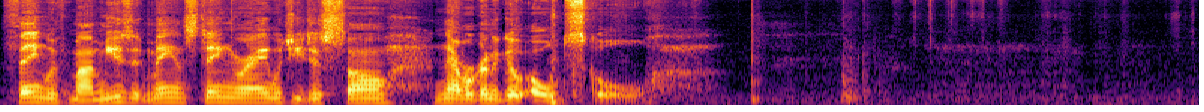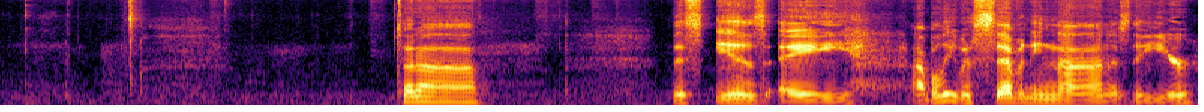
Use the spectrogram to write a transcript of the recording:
thing with my Music Man Stingray, which you just saw. Now we're going to go old school. Ta-da! This is a, I believe a 79 is the year.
